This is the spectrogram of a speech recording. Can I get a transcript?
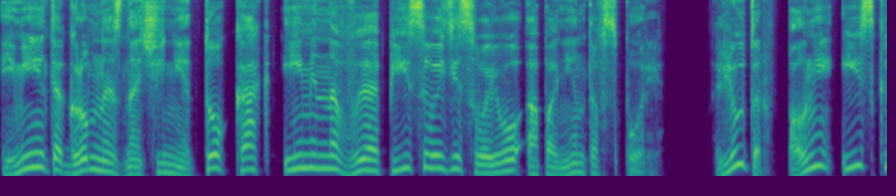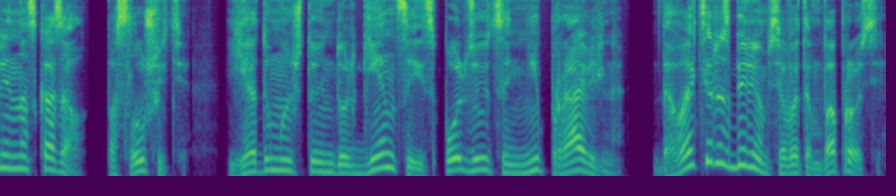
Имеет огромное значение то, как именно вы описываете своего оппонента в споре. Лютер вполне искренне сказал, «Послушайте, я думаю, что индульгенции используются неправильно. Давайте разберемся в этом вопросе».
